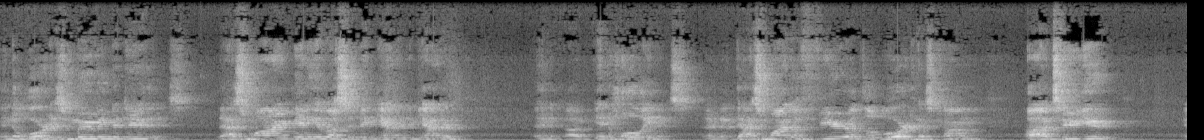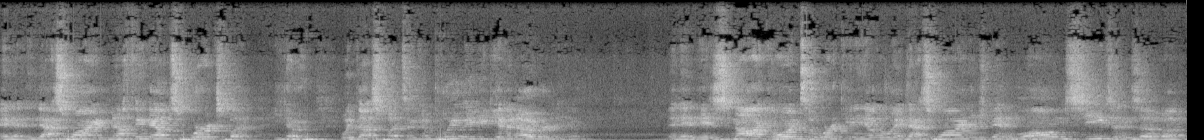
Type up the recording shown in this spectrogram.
And the Lord is moving to do this. That's why many of us have been gathered together in, uh, in holiness. And that's why the fear of the Lord has come uh, to you. And that's why nothing else works but, you know, with us but to completely be given over to Him. And it is not going to work any other way. And that's why there's been long seasons of, uh,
